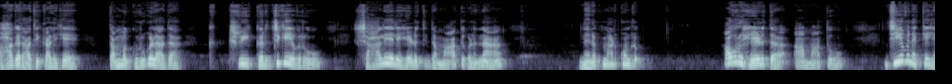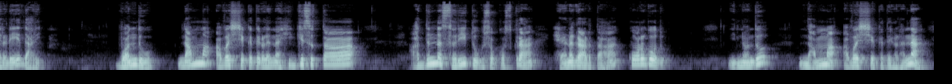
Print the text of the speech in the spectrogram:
ಆಗ ರಾಧಿಕಾಳಿಗೆ ತಮ್ಮ ಗುರುಗಳಾದ ಶ್ರೀ ಕರ್ಜಿಗೆಯವರು ಶಾಲೆಯಲ್ಲಿ ಹೇಳುತ್ತಿದ್ದ ಮಾತುಗಳನ್ನು ನೆನಪು ಮಾಡಿಕೊಂಡ್ಳು. ಅವರು ಹೇಳಿದ ಆ ಮಾತು ಜೀವನಕ್ಕೆ ಎರಡೇ ದಾರಿ. ಒಂದು, ನಮ್ಮ ಅವಶ್ಯಕತೆಗಳನ್ನು ಹಿಗ್ಗಿಸುತ್ತಾ ಅದನ್ನು ಸರಿ ತೂಗಿಸೋಕ್ಕೋಸ್ಕರ ಹೆಣಗಾಡ್ತಾ ಕೊರಗೋದು. ಇನ್ನೊಂದು, ನಮ್ಮ ಅವಶ್ಯಕತೆಗಳನ್ನು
